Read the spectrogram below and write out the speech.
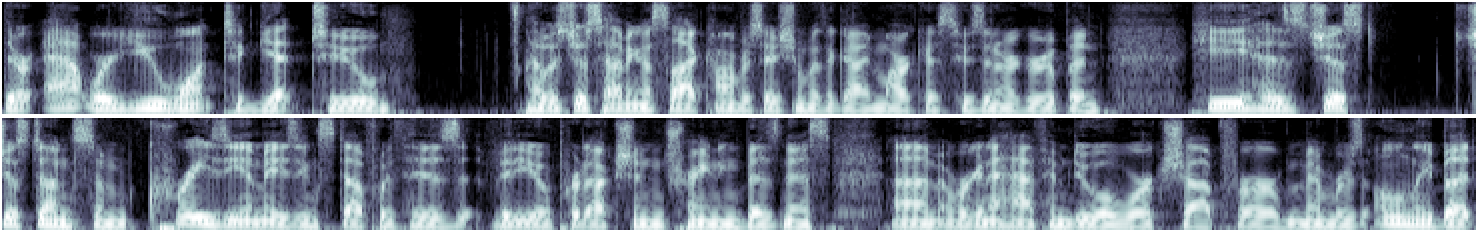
they're at where you want to get to. I was just having a Slack conversation with a guy Marcus who's in our group and he has just just done some crazy amazing stuff with his video production training business um, and we're going to have him do a workshop for our members only but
